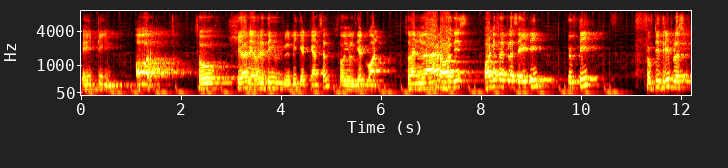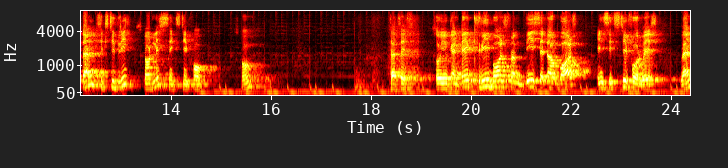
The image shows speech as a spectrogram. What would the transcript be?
18. R. So here everything will be get cancelled. So you will get 1. So when you add all this 45 plus 18, 50, 53 plus 10 63 totally 64 so that's it. So you can take three balls from these set of balls in 64 ways when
